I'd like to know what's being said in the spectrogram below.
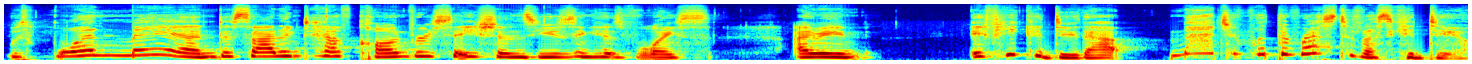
with one man deciding to have conversations using his voice. I mean, if he could do that, imagine what the rest of us could do.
